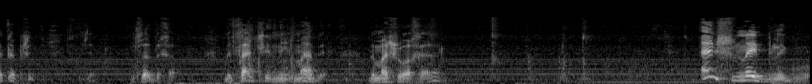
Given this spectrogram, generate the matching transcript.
את הפשיט. מצד אחד. מצד שני, מה זה? זה משהו אחר? אין שני בלי גבול.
